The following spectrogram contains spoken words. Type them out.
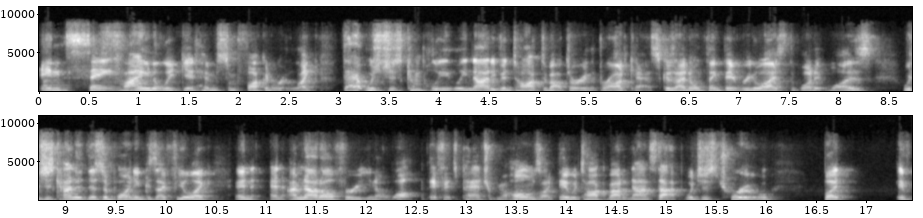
insane. Finally get him some fucking like that was just completely not even talked about during the broadcast because I don't think they realized what it was, which is kind of disappointing because I feel like and and I'm not all for, you know, well, if it's Patrick Mahomes like they would talk about it nonstop, which is true, but if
